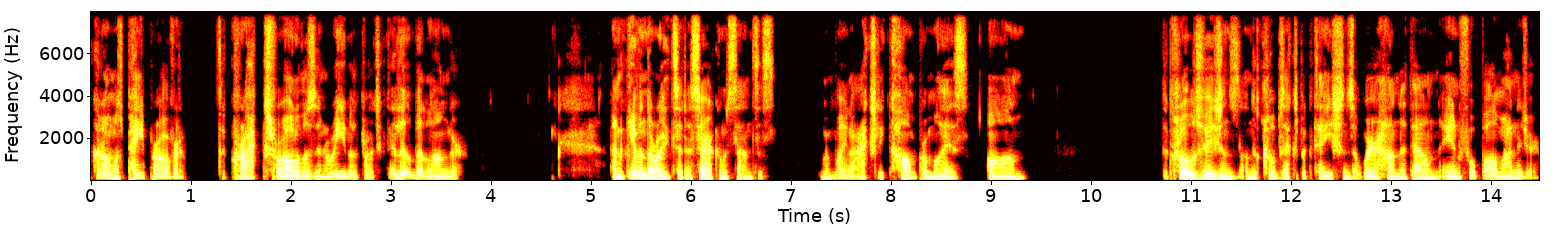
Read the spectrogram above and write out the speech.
could almost paper over the cracks for all of us in a rebuild project a little bit longer. And given the right set of circumstances, we might not actually compromise on the club's visions and the club's expectations that we're handed down in Football Manager.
